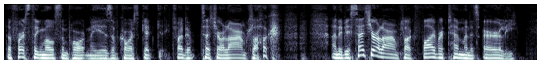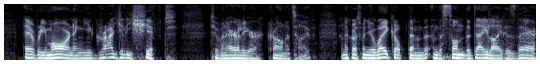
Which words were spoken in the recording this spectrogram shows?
The first thing, most importantly, is of course get, get try to set your alarm clock. and if you set your alarm clock five or ten minutes early every morning, you gradually shift to an earlier chronotype. And of course, when you wake up, then and the sun, the daylight is there.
